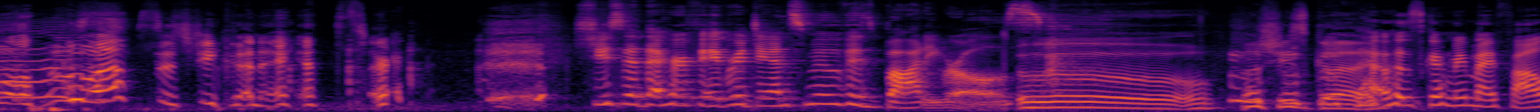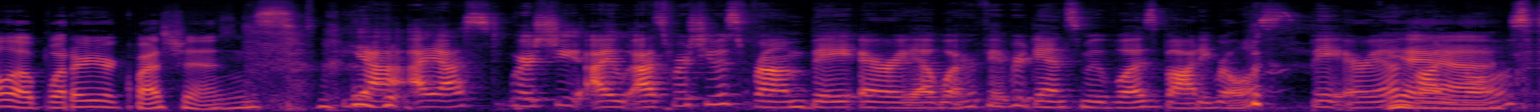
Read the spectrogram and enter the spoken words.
well, who else is she going to answer? She said that her favorite dance move is body rolls. Ooh. Well, she's good. That was going to be my follow up. What are your questions? Yeah, I asked where she I asked where she was from, Bay Area, what her favorite dance move was, body rolls. Bay Area, Yeah. body rolls.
